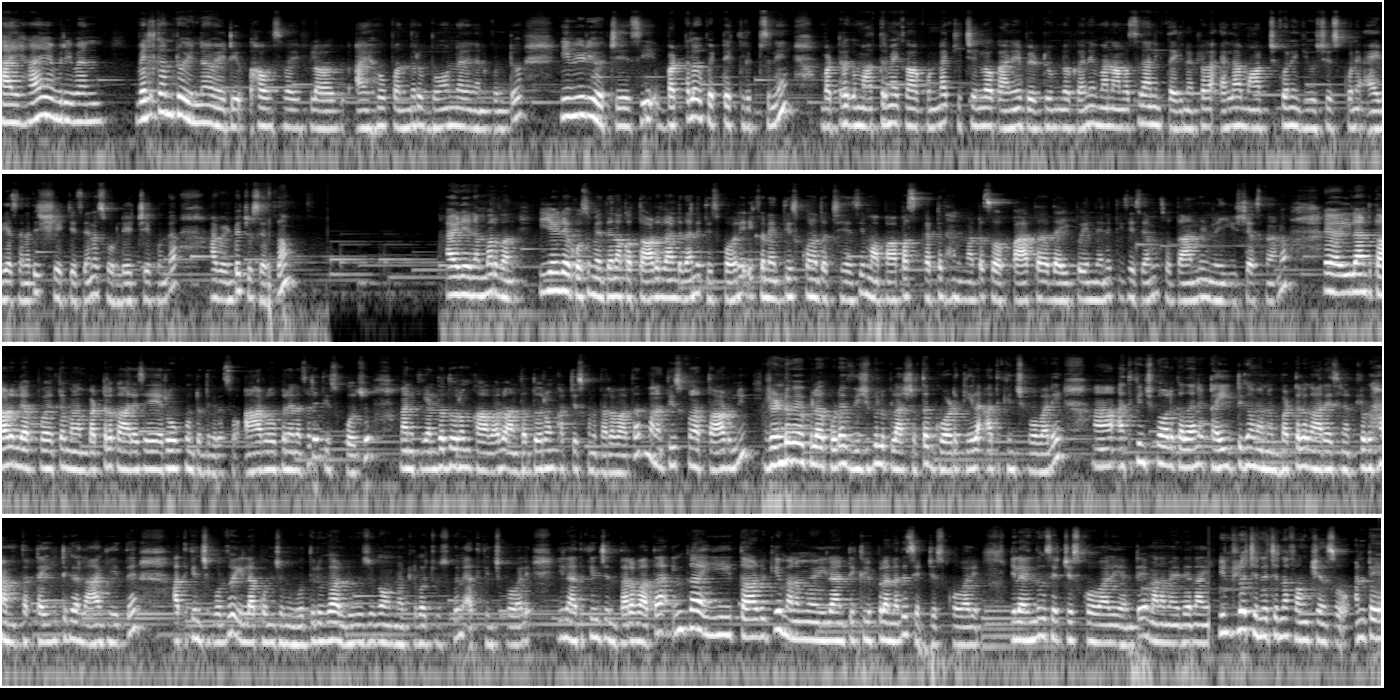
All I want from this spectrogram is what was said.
Hi hi everyone welcome to innovative housewife log I hope అందరూ బాగున్నారని అనుకుంటూ ఈ వీడియో వచ్చేసి బట్టలకు పెట్టే క్లిప్స్ని బట్టలకు మాత్రమే కాకుండా కిచెన్లో కానీ బెడ్రూమ్లో కానీ మన అవసరానికి తగినట్లుగా ఎలా మార్చుకొని యూజ్ చేసుకునే ఐడియాస్ అనేది షేర్ చేశాను సో లేట్ చేయకుండా అవేంటో చూసేద్దాం. Idea number one. ఈ ఐడియా కోసం ఏదైనా ఒక తాడు లాంటిదాన్ని తీసుకోవాలి. ఇక్కడ నేను తీసుకున్నది వచ్చేసి మా పాప స్కర్ట్ అనమాట సో పాతది అయిపోయింది అని తీసేసాము. సో దాన్ని నేను యూజ్ చేస్తున్నాను. ఇలాంటి తాడు లేకపోతే మనం బట్టలు ఆరేసే రోపు ఉంటుంది కదా. సో ఆ రోపునైనా సరే తీసుకోవచ్చు. మనకి ఎంత దూరం కావాలో అంత దూరం కట్ చేసుకున్న తర్వాత మనం తీసుకున్న తాడుని రెండు వైపులా కూడా విజిబుల్ ప్లాస్టర్తో గోడకి ఇలా అతికించుకోవాలి అతికించుకోవాలి కదా అని టైట్గా మనం బట్టలు ఆరేసినట్లుగా అంత టైట్గా లాగైతే అతికించకూడదు. ఇలా కొంచెం వదులుగా లూజుగా ఉన్నట్లుగా చూసుకొని అతికించుకోవాలి. ఇలా అతికించిన తర్వాత ఇంకా ఈ తాడుకి మనం ఇలాంటి క్లిప్పులు అనేది సెట్ చేసుకోవాలి. ఇలా ఎందుకు సెట్ చేసుకోవాలి అంటే మనం ఏదైనా ఇంట్లో చిన్న చిన్న ఫంక్షన్స్ అంటే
